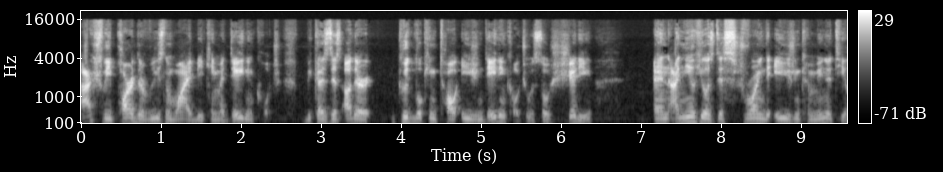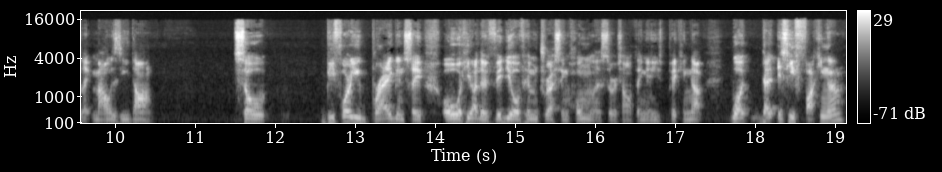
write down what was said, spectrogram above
actually part of the reason why I became a dating coach because this other good looking, tall Asian dating coach was so shitty. And I knew he was destroying the Asian community like Mao Zedong. So before you brag and say, "Oh, he had a video of him dressing homeless or something, and he's picking up," what that is he fucking them?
